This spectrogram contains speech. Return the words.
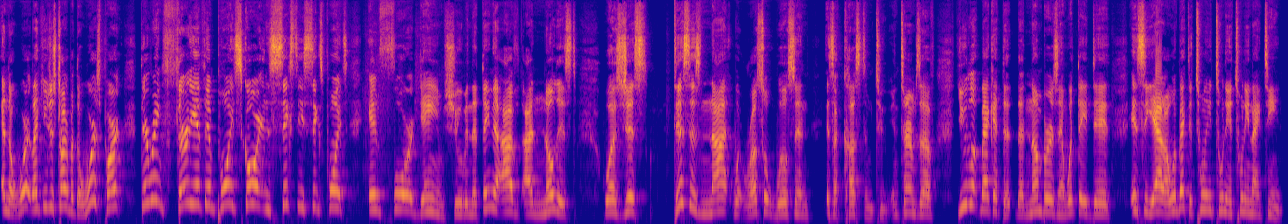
And the worst, like you just talked about, the worst part, they're ranked 30th in points scored in 66 points in four games, Shub. And the thing that I've I noticed was just this is not what Russell Wilson is accustomed to in terms of you look back at the, the numbers and what they did in Seattle. I went back to 2020 and 2019.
